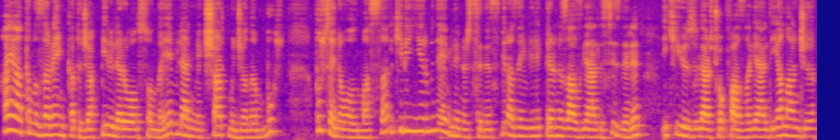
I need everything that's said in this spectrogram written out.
hayatımıza renk katacak birileri olsun da evlenmek şart mı canım? Bu bu sene olmazsa 2020'de evlenirsiniz. Biraz evlilikleriniz az geldi. Sizlerin iki yüzlüler çok fazla geldi. Yalancı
